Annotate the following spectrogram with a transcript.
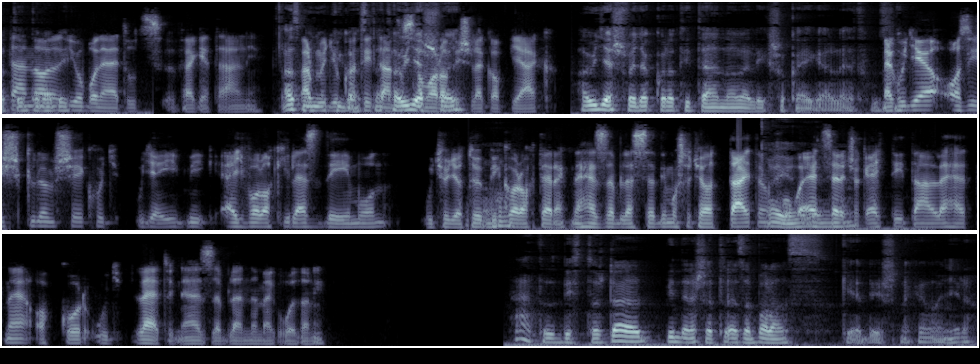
titánnal jobban el tudsz vegetálni. Az Már mondjuk mondjuk a igaz, titánt tehát, a hamarabb is lekapják. Ha ügyes vagy, akkor a titánnal elég sokáig el lehet húzni. Meg ugye az is különbség, hogy ugye így még egy valaki lesz démon, úgyhogy a többi Aha. karakternek nehezebb lesz szedni. Most, hogyha a Titanfall-ban egyszerre csak egy titán lehetne, akkor úgy lehet, hogy nehezebb lenne megoldani. Hát az biztos, de minden esetre ez a balansz kérdés nekem annyira.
